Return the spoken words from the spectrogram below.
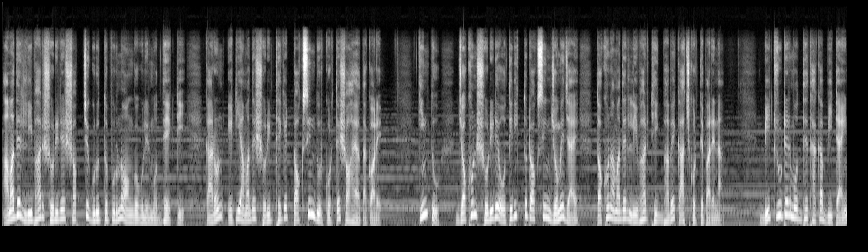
আমাদের লিভার শরীরের সবচেয়ে গুরুত্বপূর্ণ অঙ্গগুলির মধ্যে একটি, কারণ এটি আমাদের শরীর থেকে টক্সিন দূর করতে সহায়তা করে। কিন্তু, যখন শরীরে অতিরিক্ত টক্সিন জমে যায়, তখন আমাদের লিভার ঠিকভাবে কাজ করতে পারে না। বিটরুটের মধ্যে থাকা বিটাইন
